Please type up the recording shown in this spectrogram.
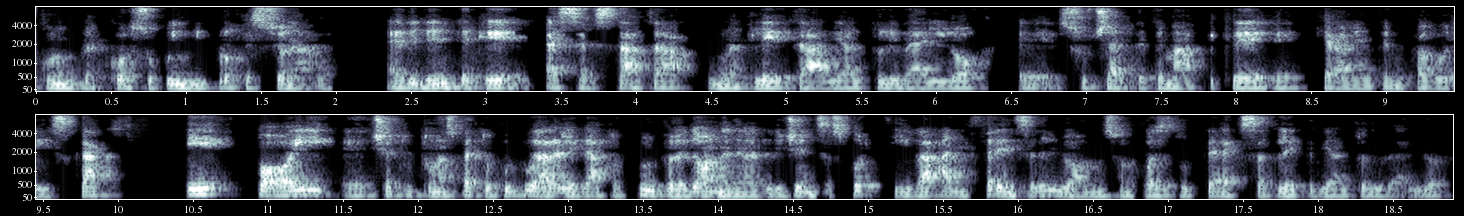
con un percorso quindi professionale è evidente che essere stata un atleta di alto livello eh, su certe tematiche eh, chiaramente mi favorisca e poi eh, c'è tutto un aspetto culturale legato appunto alle donne nella dirigenza sportiva, a differenza degli uomini sono quasi tutte ex atlete di alto livello,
